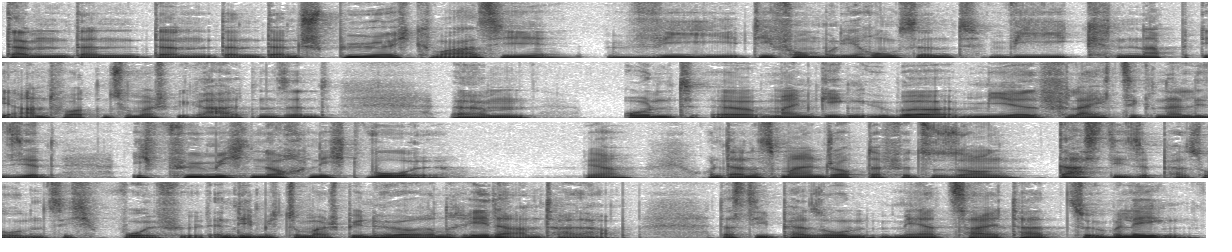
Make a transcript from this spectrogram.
dann, dann, dann, dann, dann spüre ich quasi, wie die Formulierungen sind, wie knapp die Antworten zum Beispiel gehalten sind. Ähm, und äh, mein Gegenüber mir vielleicht signalisiert, ich fühle mich noch nicht wohl. Ja, und dann ist mein Job dafür zu sorgen, dass diese Person sich wohlfühlt, indem ich zum Beispiel einen höheren Redeanteil habe, dass die Person mehr Zeit hat zu überlegen.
